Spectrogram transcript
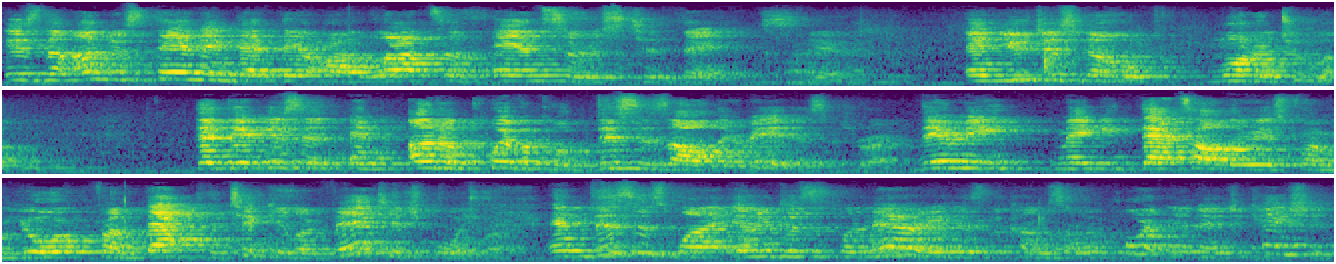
is the understanding that there are lots of answers to things. Yes. And you just know one or two of them. That there isn't an unequivocal, this is all there is. That's right. There may, maybe that's all there is from your, from that particular vantage point. And this is why interdisciplinarity has become so important in education.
